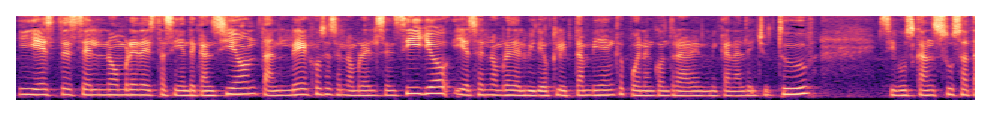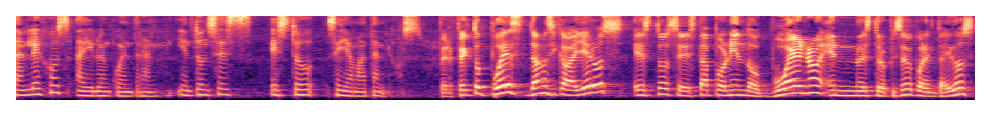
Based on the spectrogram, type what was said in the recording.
Y este es el nombre de esta siguiente canción, Tan Lejos, es el nombre del sencillo y es el nombre del videoclip también que pueden encontrar en mi canal de YouTube. Si buscan Susa Tan Lejos, ahí lo encuentran. Y entonces esto se llama Tan Lejos. Perfecto, pues, damas y caballeros, esto se está poniendo bueno en nuestro episodio 42.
